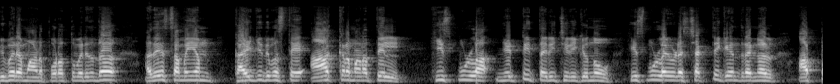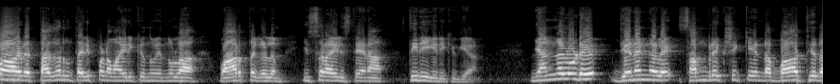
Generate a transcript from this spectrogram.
വിവരമാണ് പുറത്തു വരുന്നത്. അതേസമയം കഴിഞ്ഞ ദിവസത്തെ ആക്രമണത്തിൽ ഹിസ്ബുള്ള ഞെട്ടിത്തരിച്ചിരിക്കുന്നു. ഹിസ്ബുള്ളയുടെ ശക്തി കേന്ദ്രങ്ങൾ അപ്പാടെ തകർന്നു തരിപ്പണമായിരിക്കുന്നു എന്നുള്ള വാർത്തകളും ഇസ്രായേൽ സേന സ്ഥിരീകരിക്കുകയാണ്. ഞങ്ങളുടെ ജനങ്ങളെ സംരക്ഷിക്കേണ്ട ബാധ്യത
